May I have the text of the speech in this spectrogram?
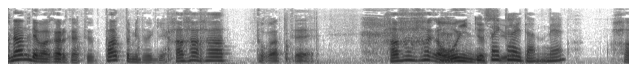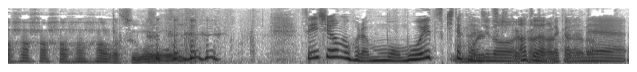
う、なんでわかるかっていうと、パッと見たとき、はははとかって、はははが多いんですよ。いっぱい書いたのね。ははははははがすごい多い。先週はもうほら、もう燃え尽きた感じの後だったからね。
